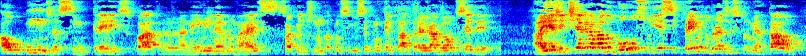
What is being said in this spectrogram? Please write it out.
alguns, assim, três, quatro, eu já nem me lembro mais, só que a gente nunca conseguiu ser contemplado para gravar o CD. Aí a gente ia gravar do bolso e esse prêmio do Brasil Instrumental,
